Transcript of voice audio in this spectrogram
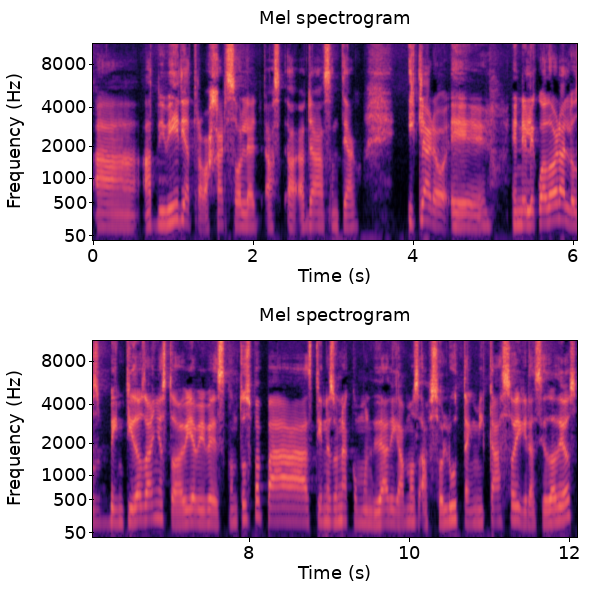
a, vivir y a trabajar sola allá a Santiago. Y claro, eh, en el Ecuador a los 22 años todavía vives con tus papás, tienes una comunidad, digamos, absoluta en mi caso y gracias a Dios.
